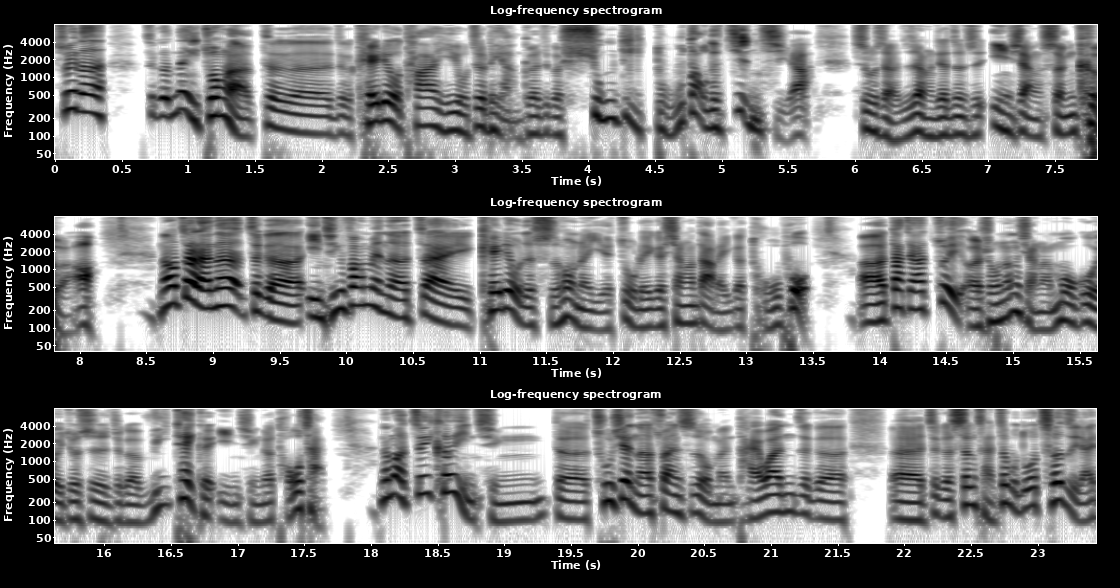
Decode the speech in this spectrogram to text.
所以呢，这个内装啊，这个这个 K6 它也有这两个这个兄弟独到的见解啊，是不是让人家真是印象深刻啊？然后再来呢，这个引擎方面呢，在 K6 的时候呢，也做了一个相当大的一个突破啊、大家最耳熟能详的莫过于就是这个 VTEC 引擎的投产。那么这颗引擎的出现呢，算是我们台湾这个呃这个生产这么多车子以来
